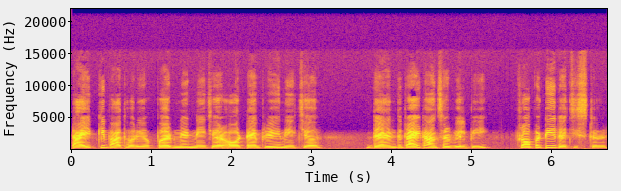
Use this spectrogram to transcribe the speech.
टाइप की बात हो रही हो, परमानेंट नेचर और temporary nature then the right answer will be property register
